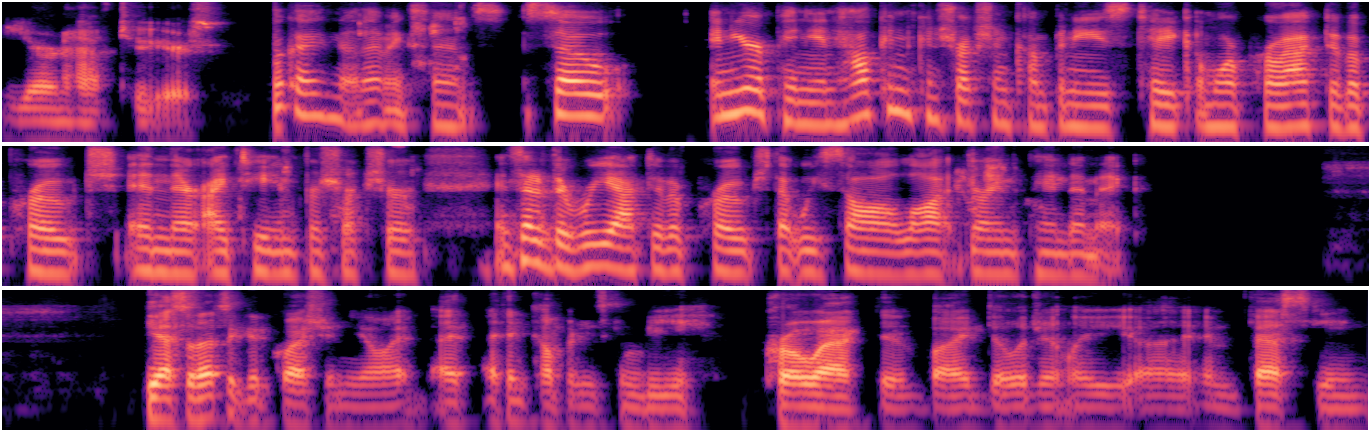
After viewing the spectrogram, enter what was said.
year and a half, two years. Okay, no, that makes sense. So, in your opinion, how can construction companies take a more proactive approach in their IT infrastructure instead of the reactive approach that we saw a lot during the pandemic? Yeah, so that's a good question. You know, I, I, think companies can be proactive by diligently uh, investing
